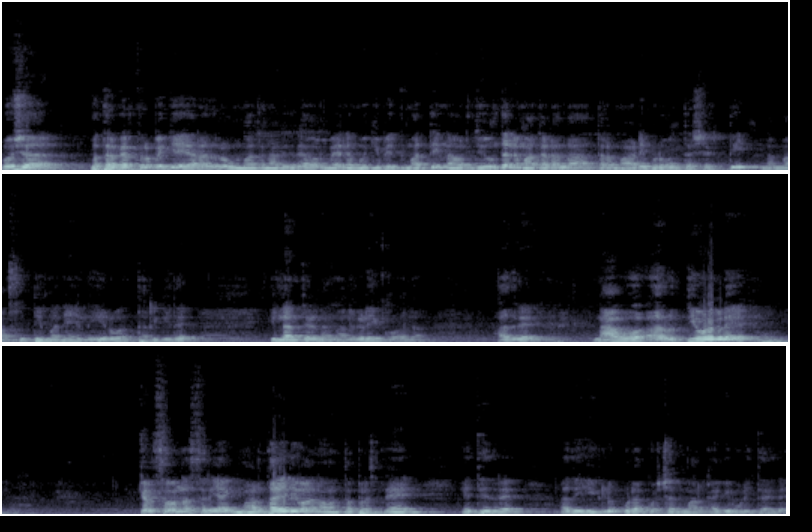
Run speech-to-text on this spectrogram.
ಬಹುಶಃ ಪತ್ರಕರ್ತರ ಬಗ್ಗೆ ಯಾರಾದರೂ ಮಾತನಾಡಿದರೆ ಅವ್ರ ಮೇಲೆ ಮುಗಿಬಿದ್ದು ಮತ್ತಿನ್ನು ಅವ್ರ ಜೀವನದಲ್ಲೇ ಮಾತಾಡಲ್ಲ, ಆ ಥರ ಮಾಡಿಬಿಡುವಂಥ ಶಕ್ತಿ ನಮ್ಮ ಸುದ್ದಿ ಮನೆಯಲ್ಲಿ ಇರುವಂಥವ್ರಿಗಿದೆ ಇಲ್ಲ ಅಂತೇಳಿ ನಾನು ಅಲ್ಗಡೆ ಹೋಗಲ್ಲ. ಆದರೆ ನಾವು ಆ ವೃತ್ತಿ ಒಳಗಡೆ ಕೆಲಸವನ್ನು ಸರಿಯಾಗಿ ಮಾಡ್ತಾ ಇದ್ದೀವ ಅನ್ನೋವಂಥ ಪ್ರಶ್ನೆ ಎತ್ತಿದರೆ ಅದು ಈಗಲೂ ಕೂಡ ಕ್ವಶನ್ ಮಾರ್ಕ್ ಆಗಿ ಉಳಿತಾ ಇದೆ.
